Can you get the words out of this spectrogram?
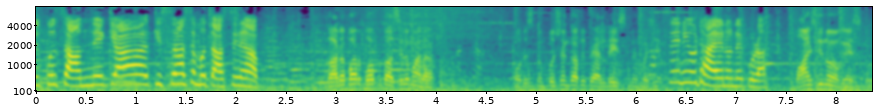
बिल्कुल सामने क्या किस तरह से मुतासर हैं आप? कारोबार बहुत मुतासर है हमारा और इसमें पोषण काफ़ी फैल रही है इसमें बचे से नहीं उठाया इन्होंने कूड़ा? पाँच दिन हो गए इसको।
